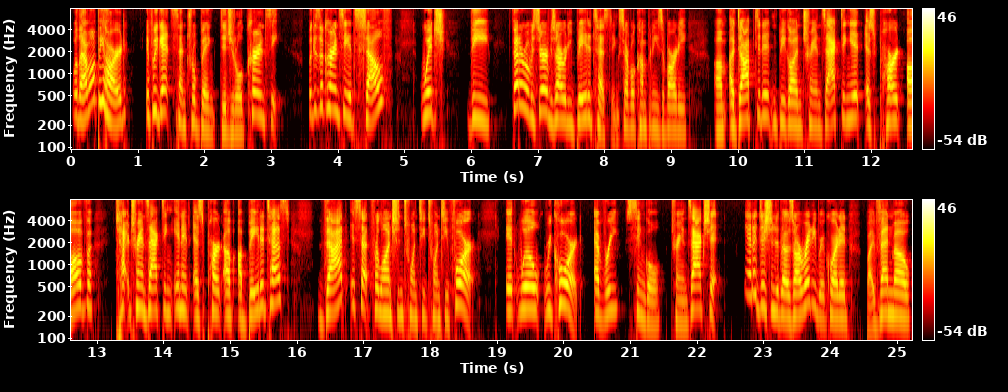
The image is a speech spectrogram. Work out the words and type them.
Well, that won't be hard if we get central bank digital currency. Because the currency itself, which the Federal Reserve is already beta testing, several companies have already um, adopted it and begun transacting it as part of ta- transacting in it as part of a beta test. That is set for launch in 2024. It will record every single transaction, in addition to those already recorded by Venmo,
